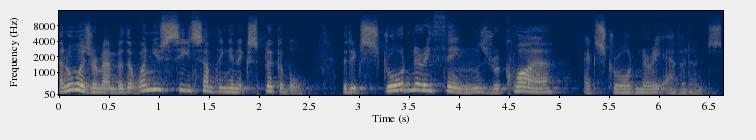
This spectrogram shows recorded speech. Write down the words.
And always remember that when you see something inexplicable, that extraordinary things require extraordinary evidence.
